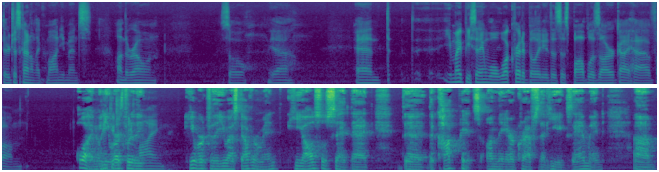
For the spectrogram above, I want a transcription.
They're just kind of like monuments on their own. So, yeah. And th- you might be saying, well, what credibility does this Bob Lazar guy have? Um, well, I mean, he, he worked for the lying. he worked for the U.S. government. He also said that the the cockpits on the aircrafts that he examined, um,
